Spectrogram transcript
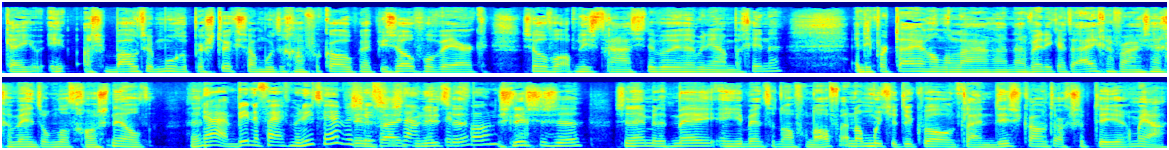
Kijk, als je bouten en moeren per stuk zou moeten gaan verkopen, heb je zoveel werk, zoveel administratie, daar wil je helemaal niet aan beginnen. En die partijhandelaren, nou weet ik uit eigen ervaring, zijn gewend om dat gewoon snel. Hè? Ja, binnen vijf minuten hè, beslissen binnen vijf ze aan minuten de telefoon. Beslissen ze, ze nemen het mee en je bent er dan vanaf. En dan moet je natuurlijk wel een kleine discount accepteren. Maar ja,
